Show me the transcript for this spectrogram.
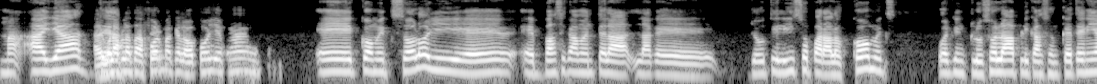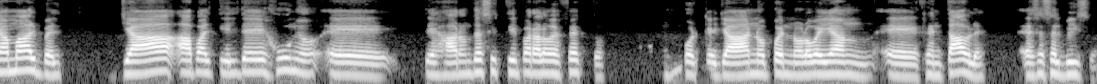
Más allá de ¿Alguna la plataforma que lo apoye más? Eh, Comixology es, es básicamente la, la, que yo utilizo para los cómics, porque incluso la aplicación que tenía Marvel, ya a partir de junio eh, dejaron de existir para los efectos, porque ya no, pues, no lo veían eh, rentable ese servicio.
